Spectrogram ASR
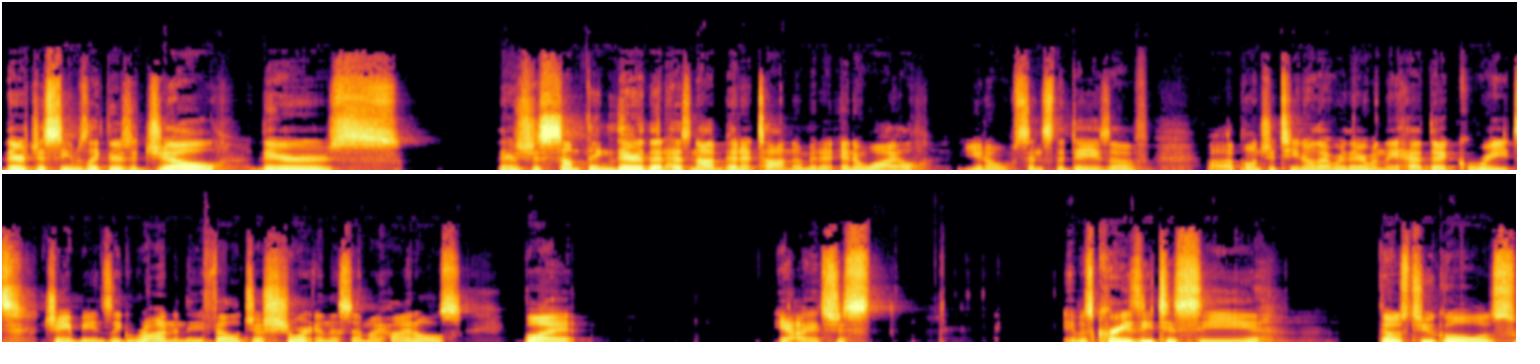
there just seems like there's a gel. There's there's just something there that has not been at Tottenham in a, in a while you know, since the days of uh, that were there when they had that great Champions League run and they fell just short in the semifinals. But yeah, it's just it was crazy to see those two goals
